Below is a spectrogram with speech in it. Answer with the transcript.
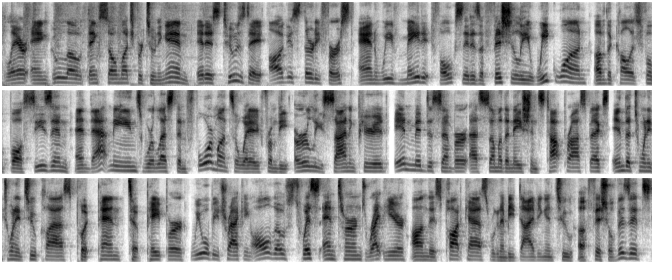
Blair Angulo. Thanks so much for tuning in. It is Tuesday, August 31st, and we've made it, folks. It is officially week one of the college football season, and that means we're less than four months away from the early signing period in mid December as some of the nation's top prospects in the 2022 class put pen to paper. We will be tracking all those twists and turns right here on this podcast. We're going to be diving into official visits,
